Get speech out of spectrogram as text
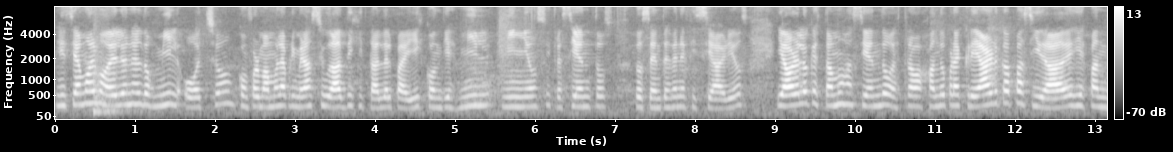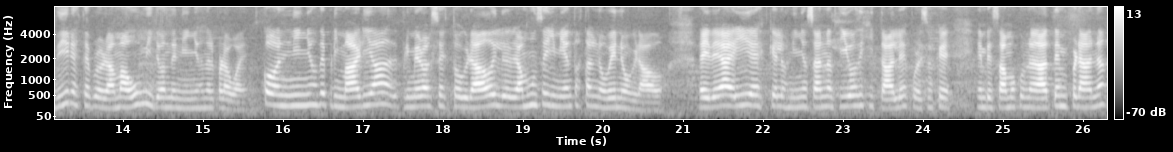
Iniciamos el modelo en el 2008, conformamos la primera ciudad digital del país con 10.000 niños y 300 docentes beneficiarios y ahora lo que estamos haciendo es trabajando para crear capacidades y expandir este programa a un millón de niños en el Paraguay. Con niños de primaria, de primero al sexto grado y le damos un seguimiento hasta el noveno grado. La idea ahí es que los niños sean nativos digitales, por eso es que empezamos con una edad temprana,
